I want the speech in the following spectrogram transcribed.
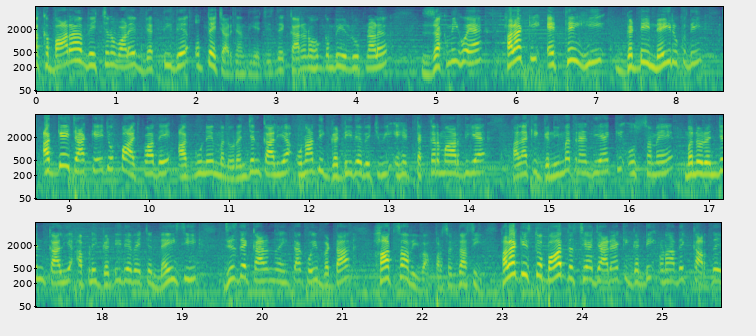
ਅਖਬਾਰਾਂ ਵੇਚਣ ਵਾਲੇ ਵਿਅਕਤੀ ਦੇ ਉੱਤੇ ਚੜ ਜਾਂਦੀ ਹੈ, ਜਿਸ ਦੇ ਕਾਰਨ ਉਹ ਗੰਭੀਰ ਰੂਪ ਨਾਲ ਜ਼ਖਮੀ ਹੋਇਆ ਹਾਲਾਂਕਿ ਇੱਥੇ ਹੀ ਗੱਡੀ ਨਹੀਂ ਰੁਕਦੀ ਅੱਗੇ ਜਾ ਕੇ ਜੋ ਭਾਜਪਾ ਦੇ ਆਗੂ ਨੇ ਮਨੋਰੰਜਨ ਕਾਲੀਆ ਉਹਨਾਂ ਦੀ ਗੱਡੀ ਦੇ ਵਿੱਚ ਵੀ ਇਹ ਟੱਕਰ ਮਾਰਦੀ ਹੈ। ਹਾਲਾਂਕਿ ਗਨੀਮਤ ਰਹਿੰਦੀ ਹੈ ਕਿ ਉਸ ਸਮੇਂ ਮਨੋਰੰਜਨ ਕਾਲੀਆ ਆਪਣੀ ਗੱਡੀ ਦੇ ਵਿੱਚ ਨਹੀਂ ਸੀ, ਜਿਸ ਦੇ ਕਾਰਨ ਨਹੀਂ ਤਾਂ ਕੋਈ ਵੱਡਾ ਹਾਦਸਾ ਵੀ ਵਾਪਰ ਸਕਦਾ ਸੀ। ਹਾਲਾਂਕਿ ਇਸ ਤੋਂ ਬਾਅਦ ਦੱਸਿਆ ਜਾ ਰਿਹਾ ਹੈ ਕਿ ਗੱਡੀ ਉਹਨਾਂ ਦੇ ਘਰ ਦੇ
